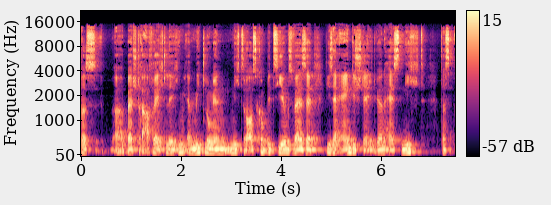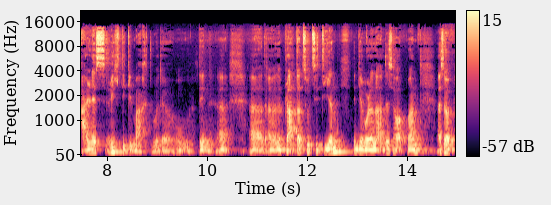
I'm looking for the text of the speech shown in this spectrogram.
das äh, bei strafrechtlichen Ermittlungen nichts rauskommt, beziehungsweise diese eingestellt werden, heißt nicht, dass alles richtig gemacht wurde, um den äh, äh, Platter zu zitieren, den Tiroler Landeshauptmann. Also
